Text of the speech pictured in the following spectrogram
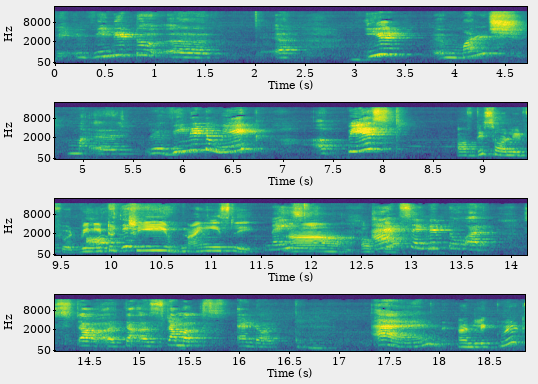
we, we need to uh, uh, eat uh, munch uh, we need to make a paste Of the solid food, we need to chew nicely. nicely Ah, okay. and send it to our sto- uh, stomachs and all and And liquid?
